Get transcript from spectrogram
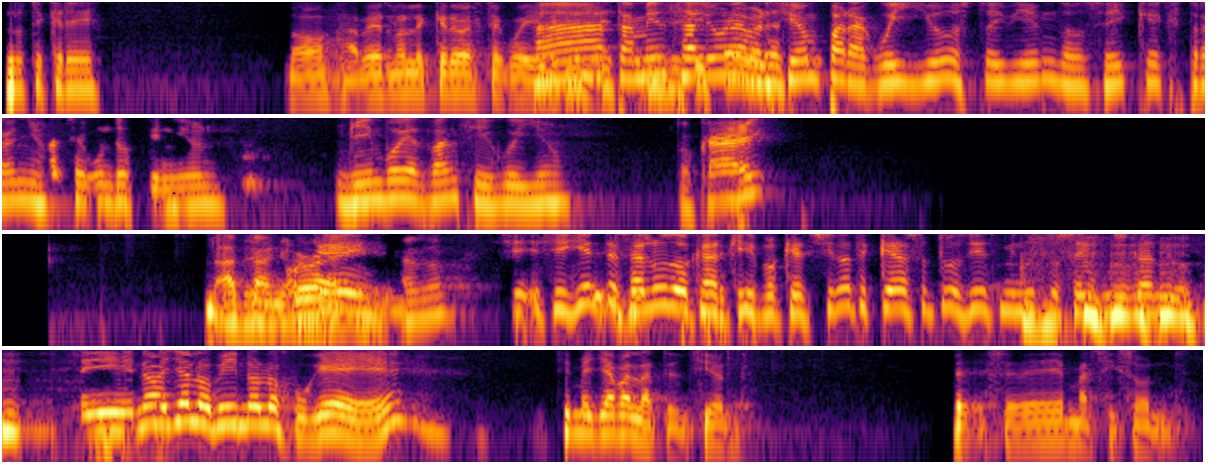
No te cree. No, a ver, no le creo a este güey. Ah, también salió una versión para Wii U, estoy viendo, sí, qué extraño. La segunda opinión. Game Boy Advance y Wii U. Ok. okay. siguiente saludo, Karki, porque si no te quedas otros 10 minutos ahí buscando. Sí, no, ya lo vi, no lo jugué, ¿eh? Sí me llama la atención. Se, se ve macizón.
